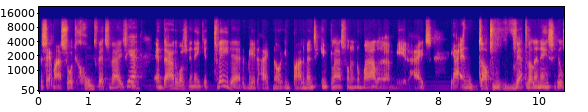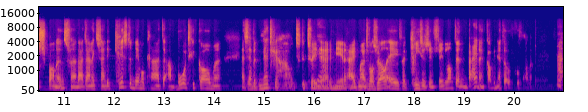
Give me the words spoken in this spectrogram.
Zeg maar een soort grondwetswijziging. Ja. En daardoor was er in één keer twee derde meerderheid nodig in het parlement in plaats van een normale meerderheid. Ja, en dat werd wel ineens heel spannend. En uiteindelijk zijn de christendemocraten aan boord gekomen. En ze hebben het net gehaald, de twee Ja. meerderheid. Maar het was wel even crisis in Finland en bijna een kabinet overgevallen. Nou,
